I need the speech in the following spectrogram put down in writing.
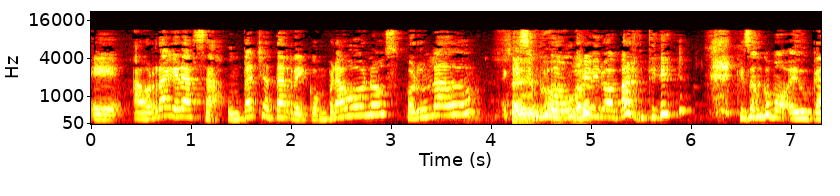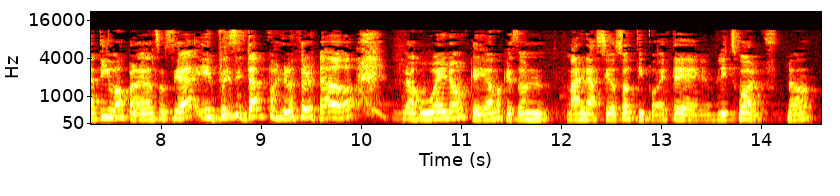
eh, ahorrar grasa, juntar chatarra y comprar bonos, por un lado, que son como un género aparte, que son como educativos para la sociedad, y después están por el otro lado los buenos, que digamos que son más graciosos, tipo este Blitzwolf, ¿no?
